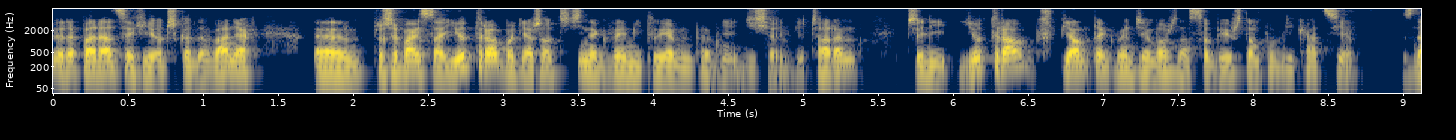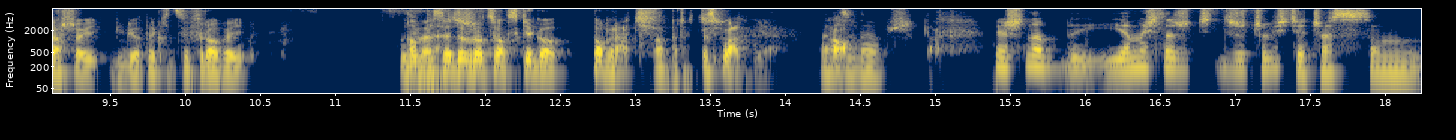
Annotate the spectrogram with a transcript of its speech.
reparacjach i odszkodowaniach. Proszę Państwa, jutro, ponieważ odcinek wyemitujemy pewnie dzisiaj wieczorem, czyli jutro, w piątek, będzie można sobie już tą publikację z naszej biblioteki cyfrowej Uniwersytetu Wrocławskiego pobrać, Pobrać. bezpłatnie. Bardzo O, dobrze. tak. Wiesz, no, ja myślę, że ci- rzeczywiście czas są,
